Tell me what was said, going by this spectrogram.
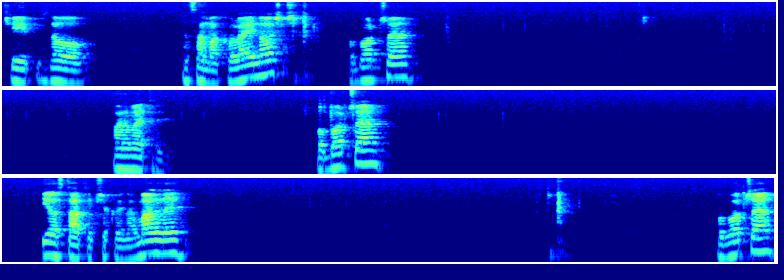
Czyli znowu ta sama kolejność. Pobocze. Parametry. Pobocze. I ostatni przekrój normalny. Pobocze.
